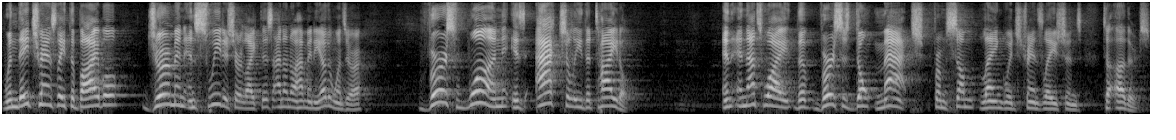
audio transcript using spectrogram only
when they translate the Bible, German and Swedish are like this. I don't know how many other ones there are. Verse 1 is actually the title. And, and that's why the verses don't match from some language translations to others,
